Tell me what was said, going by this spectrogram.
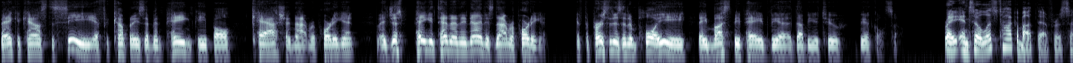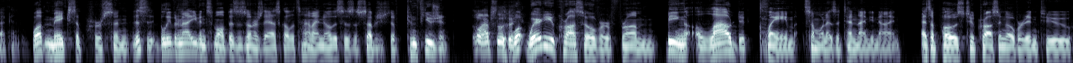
bank accounts to see if companies have been paying people cash and not reporting it. And just paying a 1099 is not reporting it. If the person is an employee, they must be paid via a W 2 vehicle. So. Right. And so let's talk about that for a second. What makes a person, this is, believe it or not, even small business owners ask all the time. I know this is a subject of confusion. Oh, absolutely. What, where do you cross over from being allowed to claim someone as a 1099 as opposed to crossing over into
